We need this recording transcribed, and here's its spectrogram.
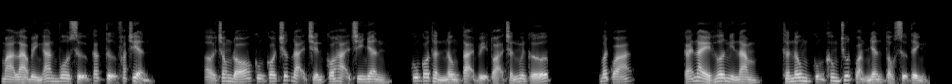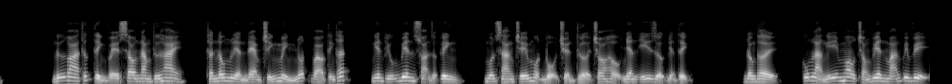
mà là bình an vô sự các tự phát triển. Ở trong đó cũng có trước đại chiến có hại chi nhân, cũng có thần nông tại vị tọa trấn nguyên cớ. Bất quá, cái này hơn nghìn năm, thần nông cũng không chút quản nhân tộc sự tỉnh nữ hoa thức tỉnh về sau năm thứ hai thần nông liền đem chính mình nuốt vào tinh thất, nghiên cứu biên soạn dược kinh, muốn sáng chế một bộ truyền thừa cho hậu nhân y dược điện tịch. Đồng thời, cũng là nghĩ mau chóng viên mãn quý vị,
